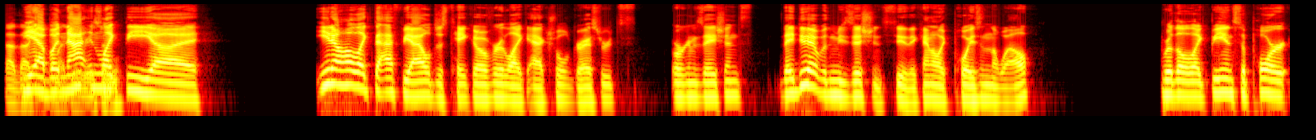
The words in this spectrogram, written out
that, that yeah, but not in like the uh you know how like the FBI will just take over like actual grassroots organizations? They do that with musicians too. They kind of like poison the well. Where they'll like be in support.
